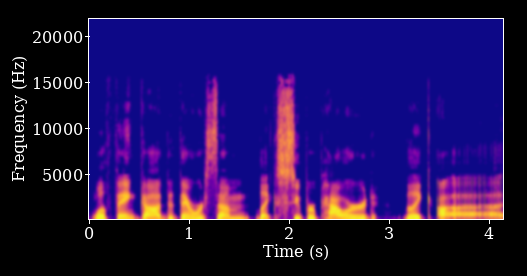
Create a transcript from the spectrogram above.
well, thank God that there were some like super powered like uh,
